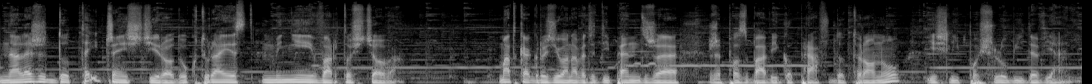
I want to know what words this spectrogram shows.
należy do tej części rodu, która jest mniej wartościowa. Matka groziła nawet Dipendrze, że pozbawi go praw do tronu, jeśli poślubi Dewiani.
